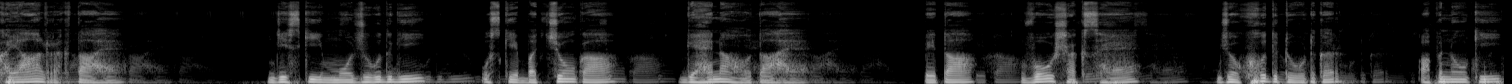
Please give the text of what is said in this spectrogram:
ख्याल रखता है। जिसकी मौजूदगी उसके बच्चों का गहना होता है। पिता वो शख्स है जो खुद टूटकर अपनों की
